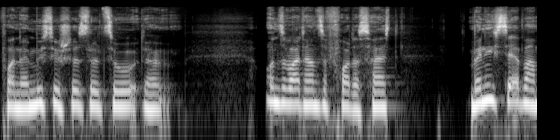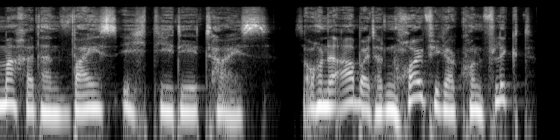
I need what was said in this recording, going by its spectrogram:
Von der Müsli-Schüssel zu und so weiter und so fort. Das heißt, wenn ich selber mache, dann weiß ich die Details. Das ist auch in der Arbeit ein häufiger Konflikt.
